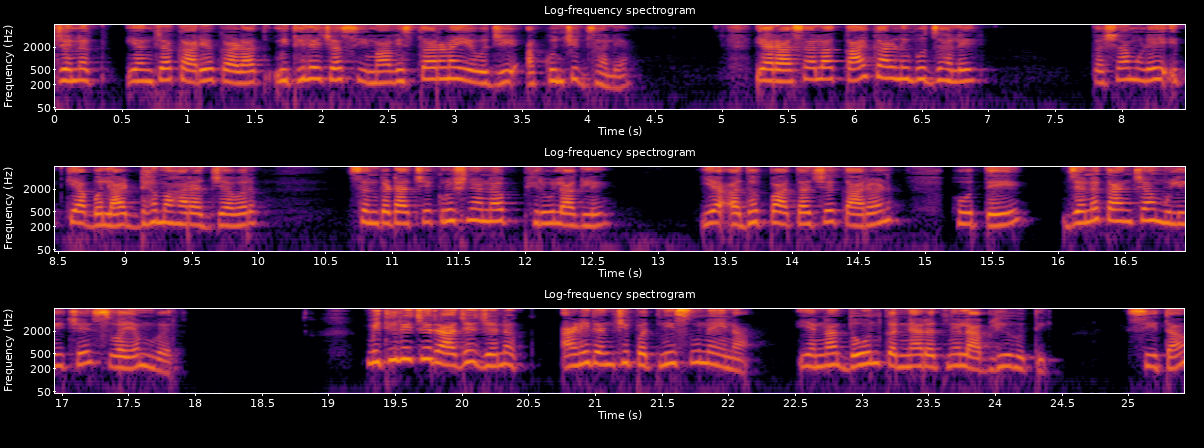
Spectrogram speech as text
जनक यांच्या कार्यकाळात मिथिलेच्या सीमा विस्तारणाऐवजी आकुंचित झाल्या. या रासाला काय कारणीभूत झाले? कशामुळे इतक्या बलाढ्य महाराज्यावर संकटाचे कृष्ण फिरू लागले. या अधपाताचे कारण होते जनकांच्या मुलीचे स्वयंवर. मिथिलेचे राजे जनक आणि त्यांची पत्नी सुनैना यांना दोन कन्यारत्ने लाभली होती सीता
